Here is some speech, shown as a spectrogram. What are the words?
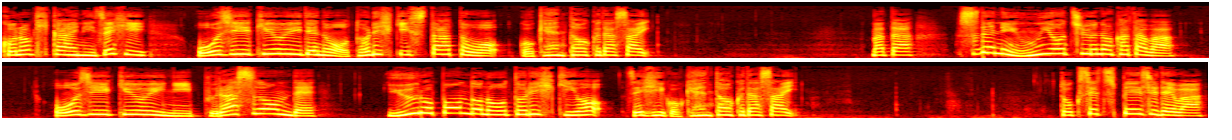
この機会にぜひ OG9 位でのお取引スタートをご検討ください。また、すでに運用中の方は、OG9 位にプラスオンでユーロポンドのお取引をぜひご検討ください。特設ページでは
